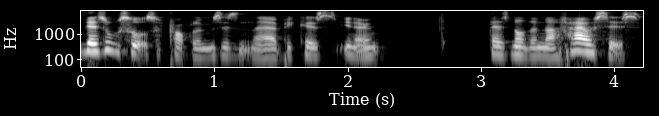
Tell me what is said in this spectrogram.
there's all sorts of problems, isn't there? Because you know, there's not enough houses.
